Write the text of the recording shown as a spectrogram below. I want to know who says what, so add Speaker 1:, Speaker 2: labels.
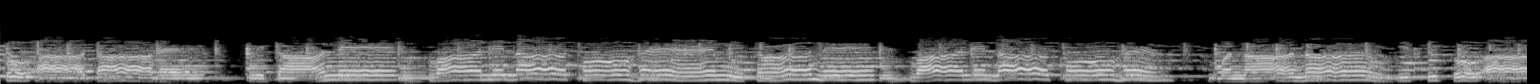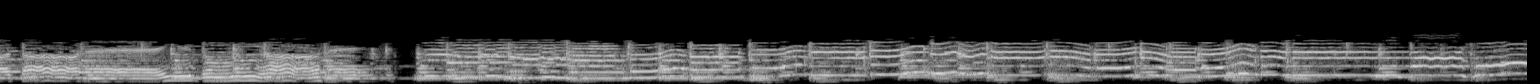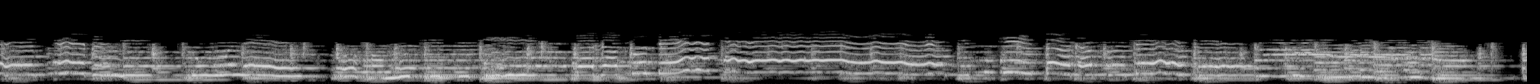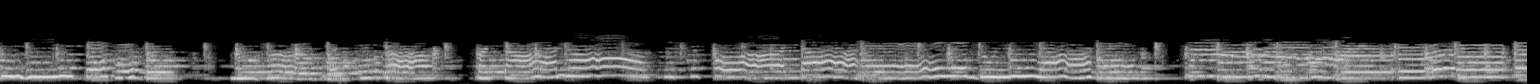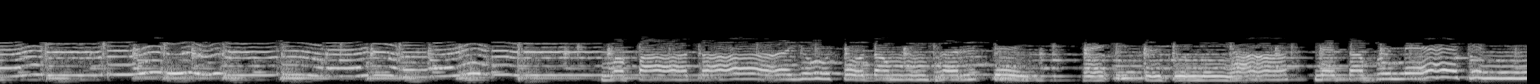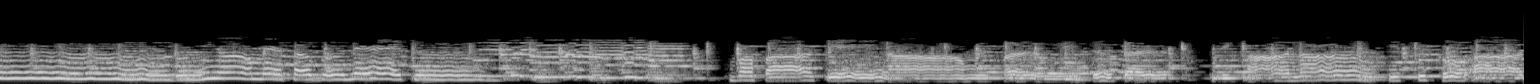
Speaker 1: किसको आता है। मिटाने वाले लाखों हैं मिटाने वाले लाखों हैं। बनाना किसको आता वफा का यूँ तो दम भरते है इस दुनिया में सब लेकिन दुनिया में सब लेकिन वफा के नाम पर कर दिखाना किसको आ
